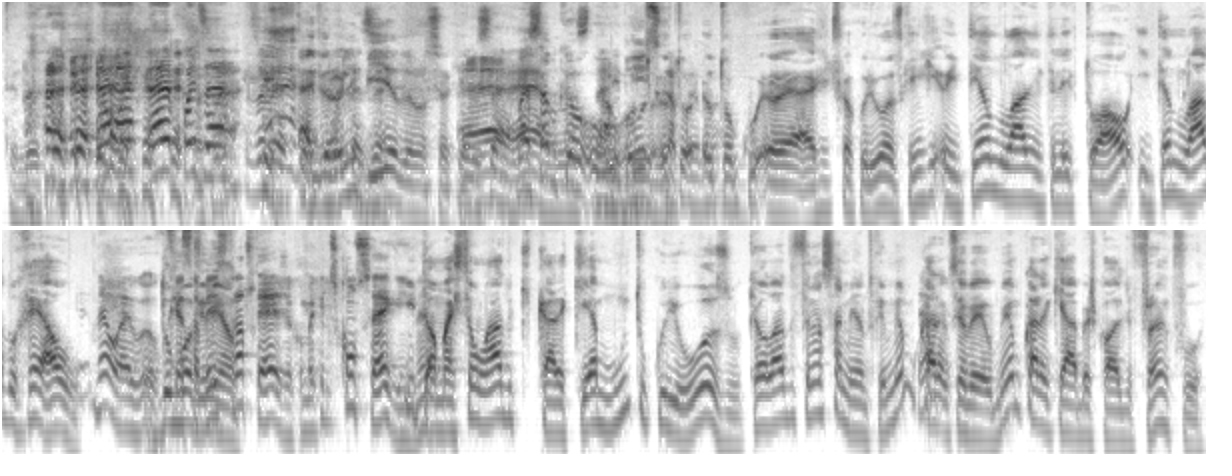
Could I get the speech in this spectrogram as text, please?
entendeu? É, é, pois é. Você vê. É, virou libido, não sei o quê. É, Mas é, sabe o que eu, o eu- eu- tô- eu tô eu- a gente fica curioso? Que a gente- eu entendo o lado intelectual e entendo o lado real. Não, é, eu Do quero saber a movimento. estratégia, como é que eles conseguem, Então, né? mas tem um lado que, cara, que é muito curioso, que é o lado do financiamento. Que o mesmo cara que você vê, o mesmo cara que abre a escola de Frankfurt,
